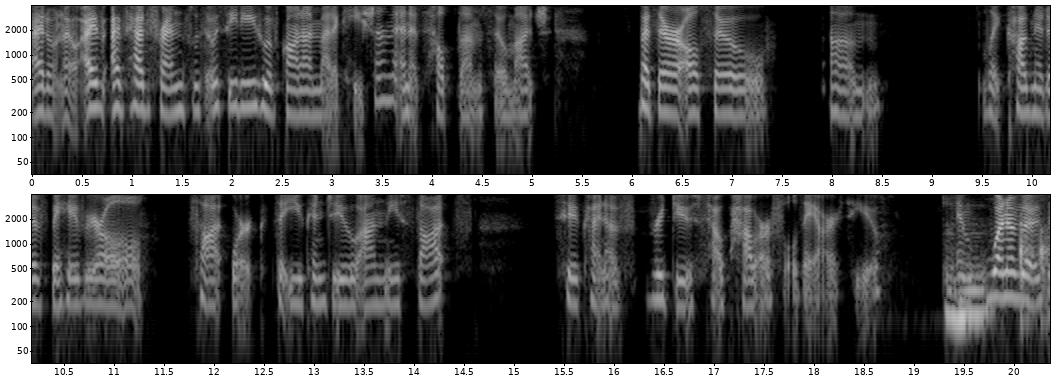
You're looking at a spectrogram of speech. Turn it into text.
I don't know. I've I've had friends with OCD who have gone on medication and it's helped them so much. But there are also um, like cognitive behavioral thought work that you can do on these thoughts to kind of reduce how powerful they are to you. And Mhm. one of those,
